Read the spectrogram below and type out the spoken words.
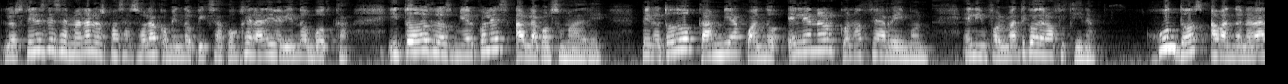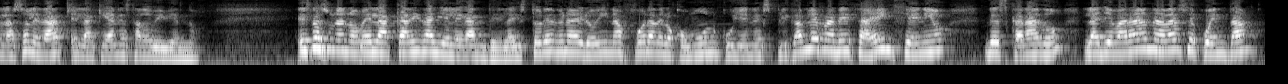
Los fines de semana los pasa sola comiendo pizza congelada y bebiendo vodka, y todos los miércoles habla con su madre. Pero todo cambia cuando Eleanor conoce a Raymond, el informático de la oficina. Juntos abandonarán la soledad en la que han estado viviendo. Esta es una novela cálida y elegante, la historia de una heroína fuera de lo común cuya inexplicable rareza e ingenio descarado la llevarán a darse cuenta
